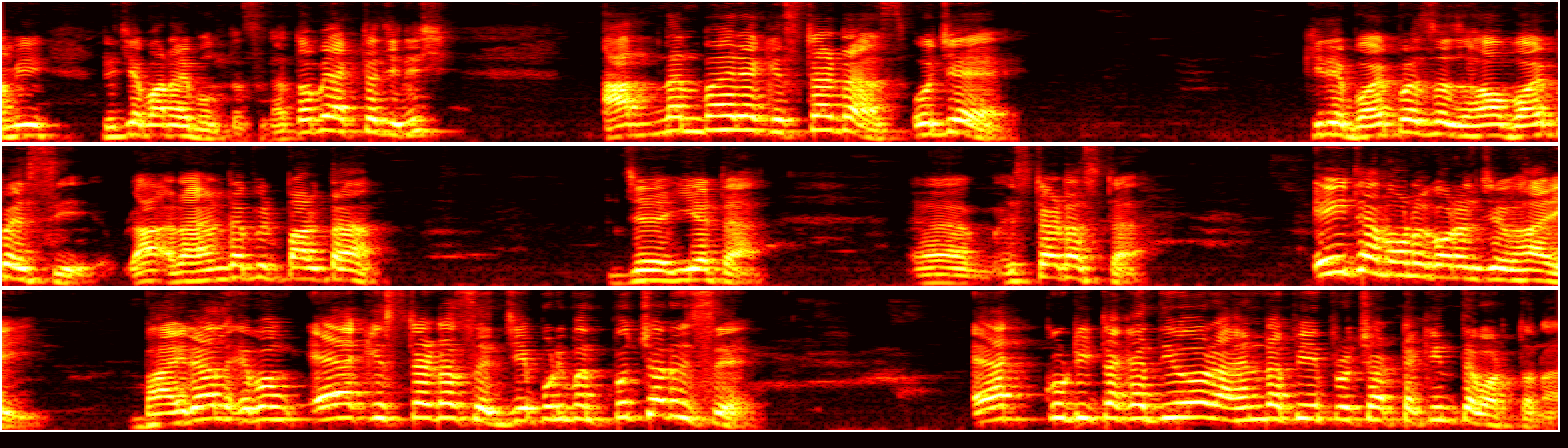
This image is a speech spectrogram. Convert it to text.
আমি নিজে বানাই বলতেছি না। তবে একটা জিনিস, আদনান ভাইয়ের এক স্ট্যাটাস ও যে, কিরে ভয় পাইছ হ্যাঁ ভয় পাইছি। রায়হান রাফির পাল্টা যে ইয়েটা স্ট্যাটাসটা এইটা মনে করেন যে, ভাই ভাইরাল এবং এক স্ট্যাটাসে যে পরিমাণ প্রচার হয়েছে এক কোটি টাকা দিয়েও রায়হান রাফি এই প্রচারটা কিনতে পারতো না।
